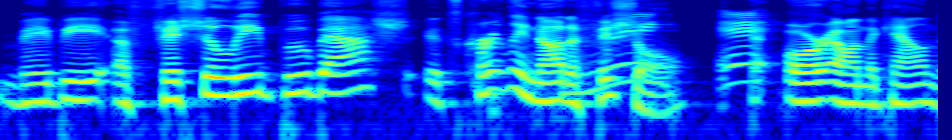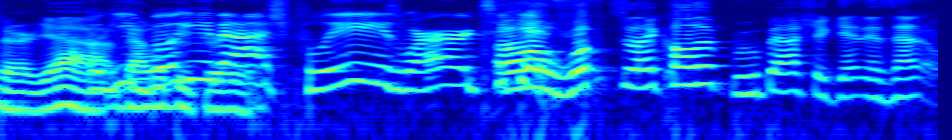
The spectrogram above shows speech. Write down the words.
Maybe officially Boo Bash. It's currently not official or on the calendar. Yeah, Oogie that would be Boogie. Bash, please. Where are our tickets? Oh, whoops! Did I call it Boo Bash again? Is that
